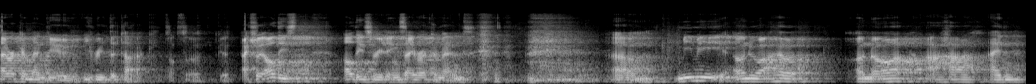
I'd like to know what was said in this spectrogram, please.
I recommend you, you read the talk. It's also good. Actually, all these, all these readings I recommend. um, Mimi Onuaha, Onoaha, I'm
